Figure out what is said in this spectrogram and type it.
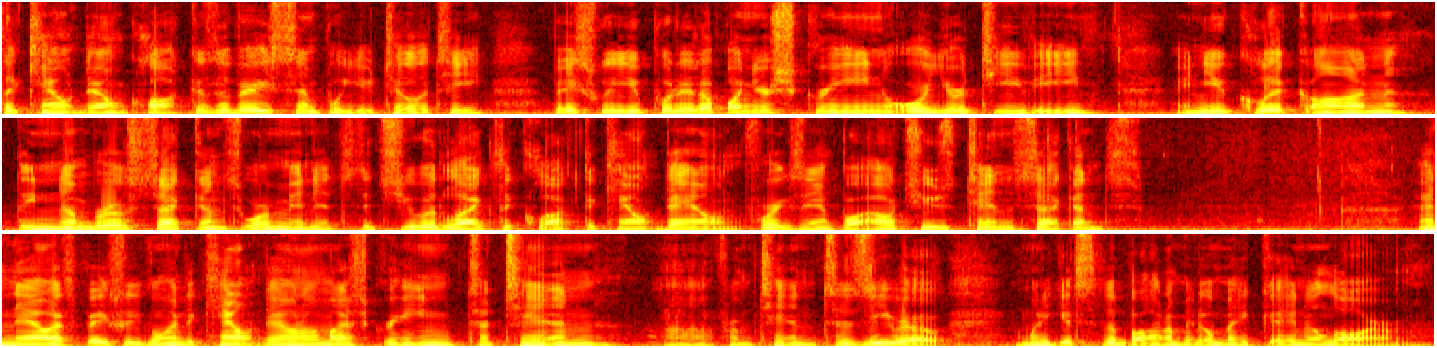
The countdown clock is a very simple utility. Basically, you put it up on your screen or your TV and you click on the number of seconds or minutes that you would like the clock to count down. For example, I'll choose 10 seconds and now it's basically going to count down on my screen to 10 uh, from 10 to 0 and when it gets to the bottom it'll make an alarm.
